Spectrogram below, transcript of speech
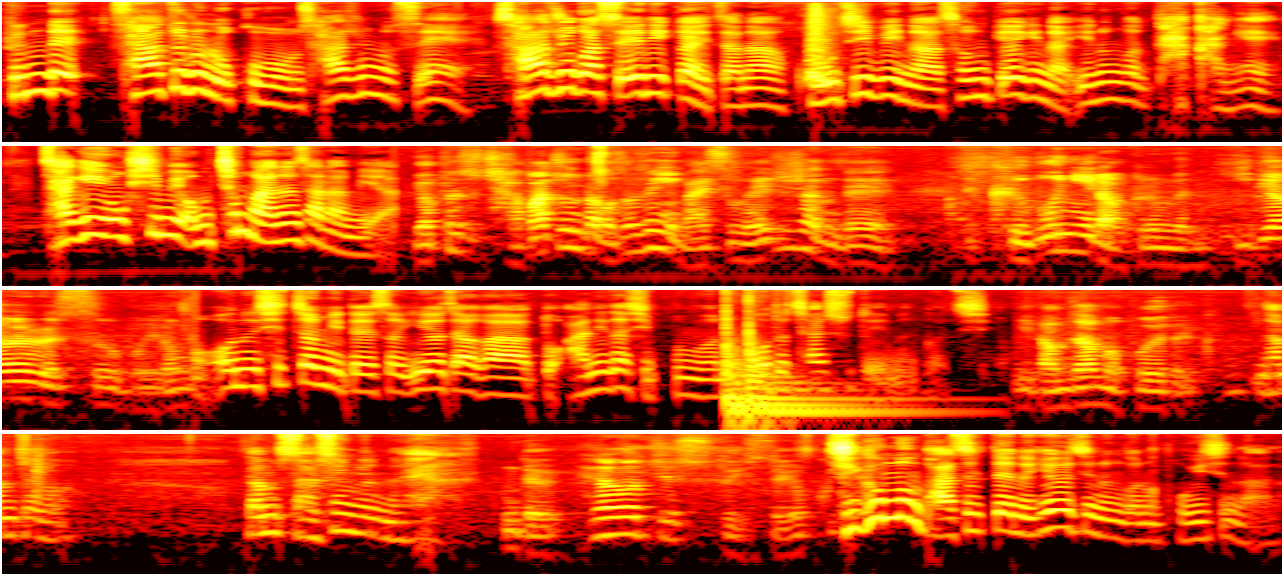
근데 사주를 놓고 보면 사주는 세. 사주가 세니까 있잖아. 고집이나 성격이나 이런 건 다 강해. 자기 욕심이 엄청 많은 사람이야. 옆에서 잡아준다고 선생님이 말씀을 해주셨는데 그분이랑 그러면 이별수 뭐 이런 거 어느 시점이 돼서 이 여자가 또 아니다 싶으면 걷어찰 수도 있는 거지. 이 남자 한번 보여드릴까요? 남자가 남자 잘생겼네. 근데 헤어질 수도 있어요. 지금은 봤을 때는 헤어지는 거는 보이진 않아.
